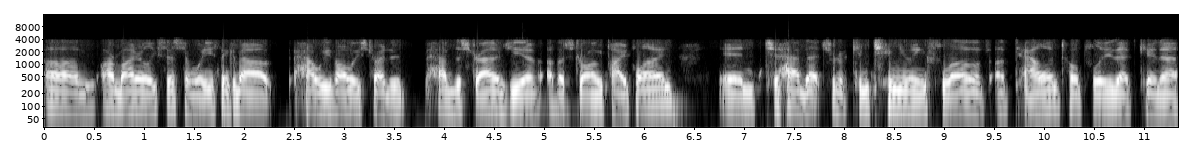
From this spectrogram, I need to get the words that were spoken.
um, our minor league system when you think about how we've always tried to have the strategy of, of a strong pipeline and to have that sort of continuing flow of, of talent, hopefully that can uh,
